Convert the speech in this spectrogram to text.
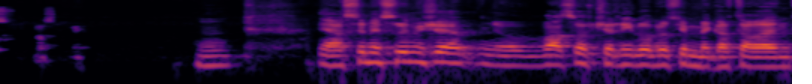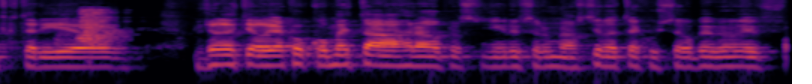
schopnostmi. Hmm. Já si myslím, že Václav Černý byl prostě megatalent, který vyletěl jako kometa, hrál prostě někdy v 17 letech, už se objevili v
